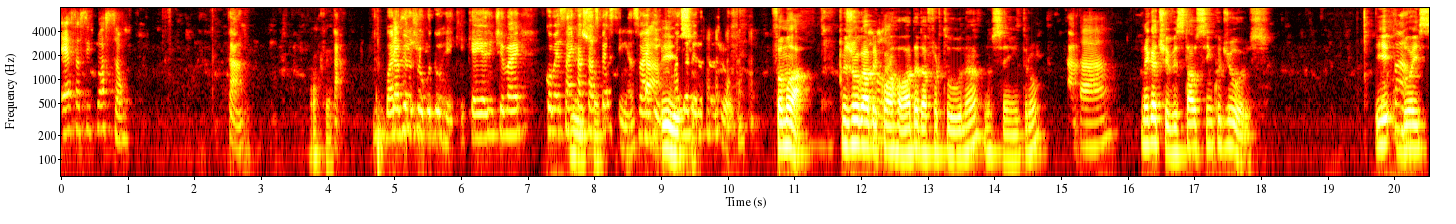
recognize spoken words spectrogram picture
essa situação. Tá. Ok. Tá. Bora ver o jogo do Rick, que aí a gente vai começar a encaixar Isso. as pecinhas. Vai, tá. Rick, manda ver o teu jogo. Vamos lá. O jogo abre com a roda da fortuna no centro. Tá. tá. Negativo está o 5 de ouros. E 2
